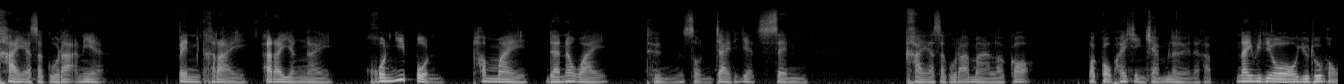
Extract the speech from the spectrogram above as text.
ไคอาซากุระเนี่ย เป็นใครอะไรยังไง คนญี่ปุ่นทำไมดานาไวถึงสนใจที่จะเซ็นไคอาซากุระมาแล้วก็ประกบให้ชิงแชมป์เลยนะครับ ในวิดีโอ YouTube ของ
